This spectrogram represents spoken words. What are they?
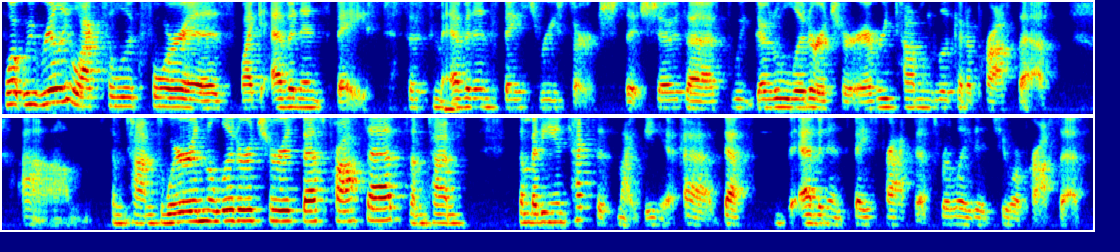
what we really like to look for is like evidence based. So some evidence based research that shows us. We go to literature every time we look at a process. Um, sometimes we're in the literature is best process. Sometimes somebody in Texas might be uh, best evidence based practice related to a process.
